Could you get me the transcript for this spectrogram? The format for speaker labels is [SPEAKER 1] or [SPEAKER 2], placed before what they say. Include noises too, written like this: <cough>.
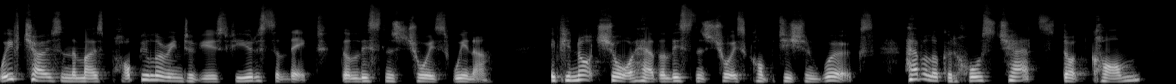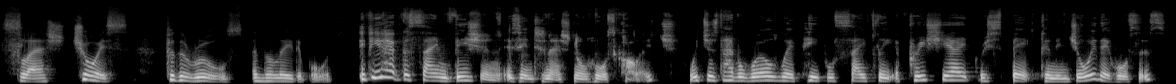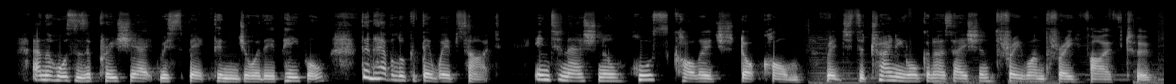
[SPEAKER 1] We've chosen the most popular interviews for you to select the Listener's Choice winner. If you're not sure how the Listener's Choice competition works, have a look at horsechats.com slash choice for the rules and the leaderboard. If you have the same vision as International Horse College, which is to have a world where people safely appreciate, respect, and enjoy their horses, and the horses appreciate, respect, and enjoy their people, then have a look at their website internationalhorsecollege.com, registered training organisation 31352.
